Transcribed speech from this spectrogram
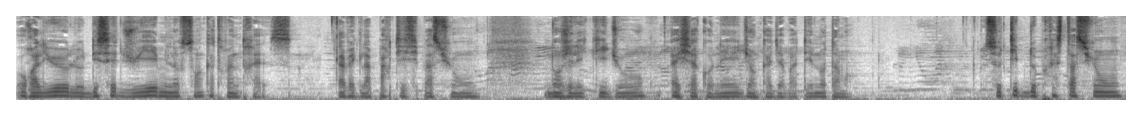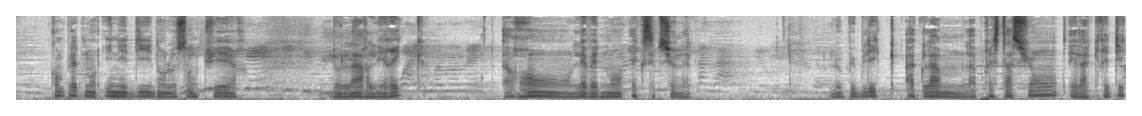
aura lieu le 17 juillet 1993 avec la participation d'Angélique Kidjo, Aïcha Kone, Djanka Diabaté notamment. Ce type de prestation complètement inédit dans le sanctuaire de l'art lyrique rend l'événement exceptionnel. Le public acclame la prestation et la critique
